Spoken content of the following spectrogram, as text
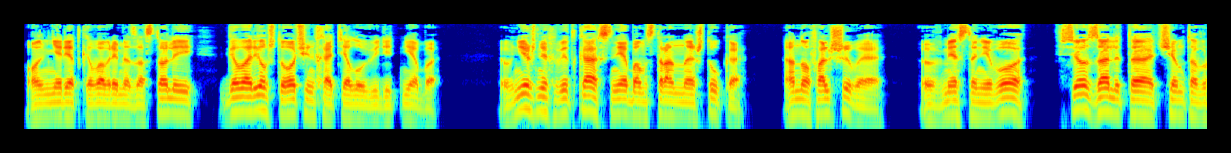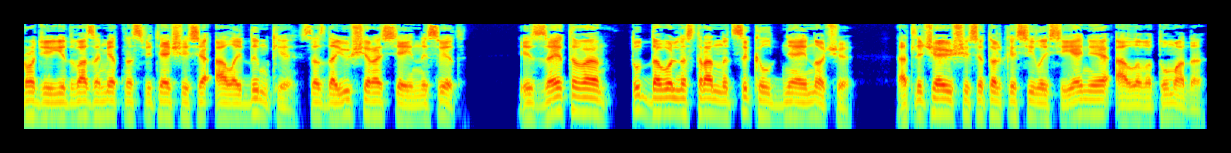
Он нередко во время застолий говорил, что очень хотел увидеть небо. В нижних витках с небом странная штука, оно фальшивое. Вместо него все залито чем-то вроде едва заметно светящейся алой дымки, создающей рассеянный свет. Из-за этого тут довольно странный цикл дня и ночи, отличающийся только силой сияния алого тумана.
